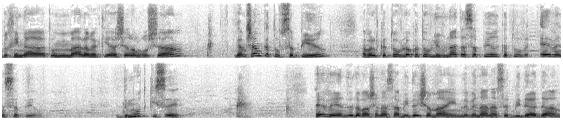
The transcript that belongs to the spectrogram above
בחינת וממעל הרקיע אשר על ראשם גם שם כתוב ספיר, אבל כתוב, לא כתוב לבנת הספיר, כתוב אבן ספיר. דמות כיסא. אבן זה דבר שנעשה בידי שמיים, לבנה נעשית בידי אדם.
